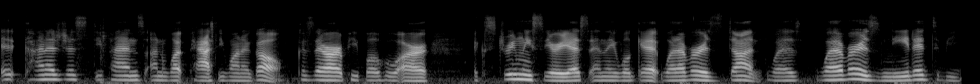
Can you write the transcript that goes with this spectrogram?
it kind of just depends on what path you want to go. Because there are people who are extremely serious and they will get whatever is done, was whatever is needed to be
